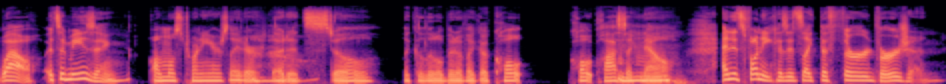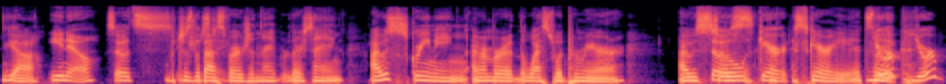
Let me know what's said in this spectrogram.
wow, it's amazing. Almost twenty years later, that it's still like a little bit of like a cult cult classic Mhm. now, and it's funny because it's like the third version, Yeah, you know. So it's which is the best version. They they're saying. I was screaming. I remember the Westwood premiere. I was So so, scared. Scary. It's Your like your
